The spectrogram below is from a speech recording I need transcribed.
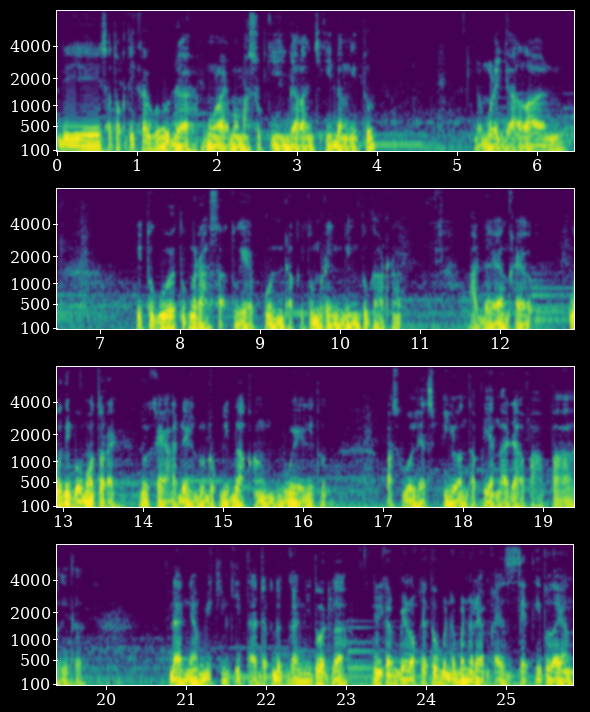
di satu ketika gue udah mulai memasuki jalan Cikidang itu udah mulai jalan itu gue tuh ngerasa tuh ya pundak itu merinding tuh karena ada yang kayak gue nih bawa motor ya tuh kayak ada yang duduk di belakang gue gitu. Pas gue lihat spion tapi yang nggak ada apa-apa gitu. Dan yang bikin kita deg-degan itu adalah ini kan beloknya tuh bener-bener yang kayak Z gitu lah yang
